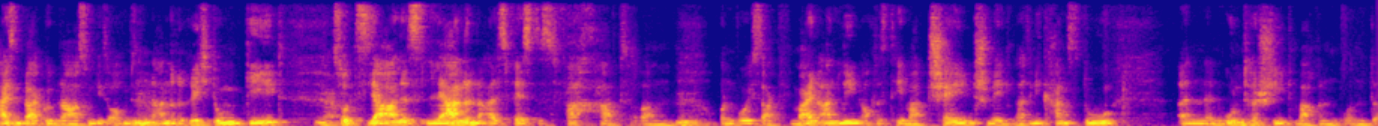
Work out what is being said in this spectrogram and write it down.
Heisenberg-Gymnasium, die es auch ein bisschen mhm. in eine andere Richtung geht. Ja. soziales Lernen als festes Fach hat. Ähm, mhm. Und wo ich sage, mein Anliegen auch das Thema Changemaking. Also wie kannst du einen, einen Unterschied machen und äh,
